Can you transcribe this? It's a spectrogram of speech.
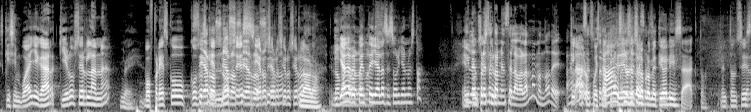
es que dicen, voy a llegar, quiero ser lana, ofrezco cosas Cierro, que no cierro, sé, cierro, cierro, cierro, cierro. cierro, cierro. Claro. Y ya de repente ya el asesor ya no está. Y la empresa creo- también se lava las manos, ¿no? De, ah, Claro, eso pues te a ti Ah, te es que dieron eso te lo prometió Eli. Exacto. Entonces,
